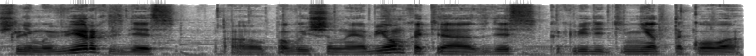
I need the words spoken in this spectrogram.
шли мы вверх, здесь э, повышенный объем, хотя здесь, как видите, нет такого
